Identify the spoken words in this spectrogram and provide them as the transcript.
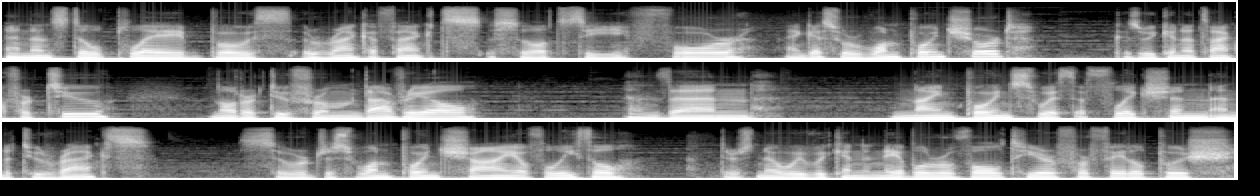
And then still play both rack effects, so let's see, 4. I guess we're 1 point short. because we can attack for two, another two from Davriel, and then nine points with Affliction and the two racks. So we're just one point shy of lethal. There's no way we can enable Revolt here for Fatal Push,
